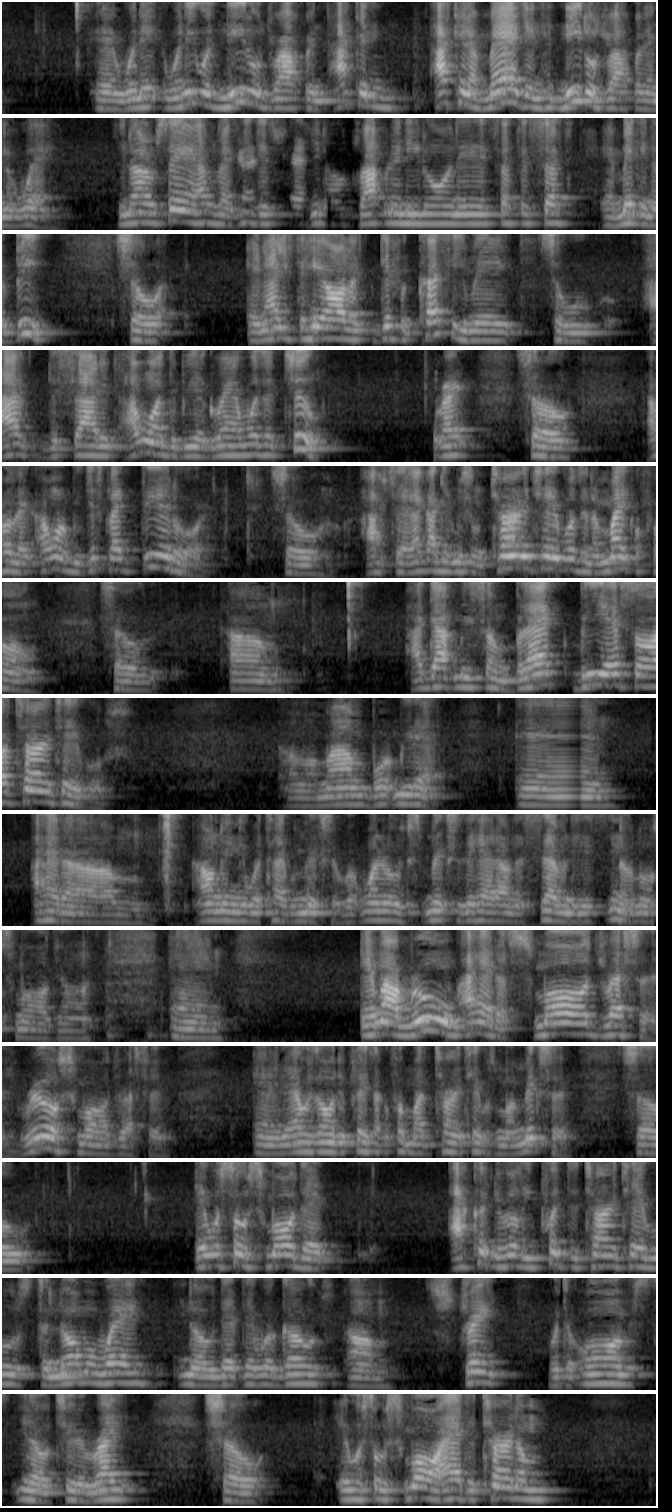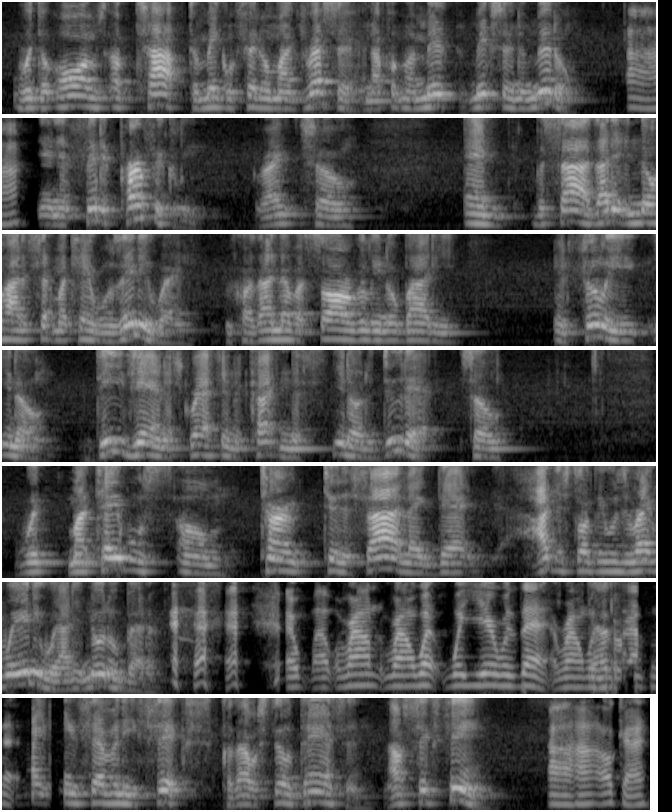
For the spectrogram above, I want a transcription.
And when it, when he was needle dropping, I can I can imagine needle dropping in a way. You know what I'm saying? I was like, he just you know dropping the needle on there, such and such, and making a beat. So, and I used to hear all the different cuts he made. So I decided I wanted to be a Grand Wizard too, right? So I was like, I want to be just like Theodore. So I said, I got to get me some turntables and a microphone. So um, I got me some black BSR turntables. Uh, my mom bought me that, and I had a um, I don't even know what type of mixer, but one of those mixers they had out in the '70s, you know, a little small John. And in my room, I had a small dresser, real small dresser, and that was the only place I could put my turntables, my mixer. So it was so small that I couldn't really put the turntables the normal way, you know, that they would go um, straight with the arms, you know, to the right. So it was so small, I had to turn them with the arms up top to make them fit on my dresser, and I put my mi- mixer in the middle, Uh-huh. and it fitted perfectly, right? So, and besides, I didn't know how to set my tables anyway because I never saw really nobody in Philly, you know, DJing and scratching and cutting this, you know, to do that. So with my tables um, turned to the side like that, I just thought they was the right way anyway. I didn't know no better. Uh, around around what what year was that? Around what That year was was that? 1976 because I was still dancing. I was 16. Uh-huh. Okay.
